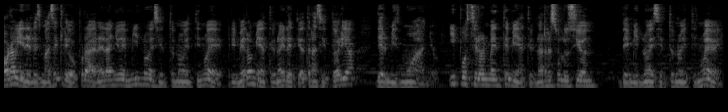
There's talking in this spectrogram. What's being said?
Ahora bien, el ESMAD se creó por allá en el año de 1999, primero mediante una directiva transitoria del mismo año y posteriormente mediante una resolución de 1999.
